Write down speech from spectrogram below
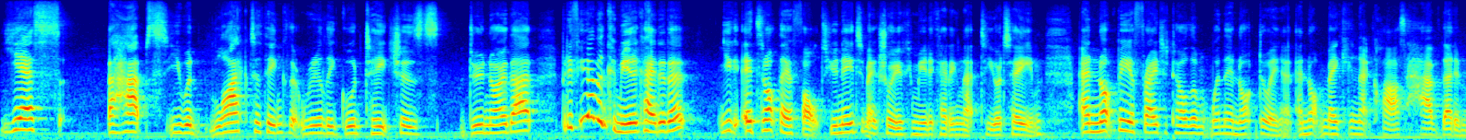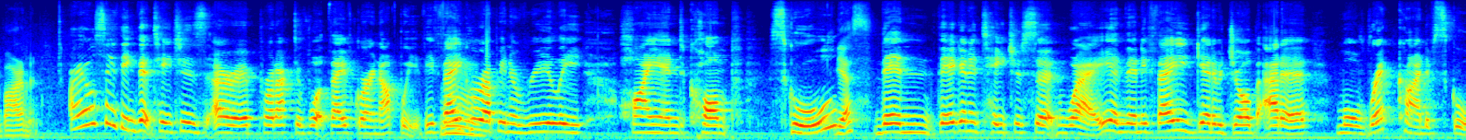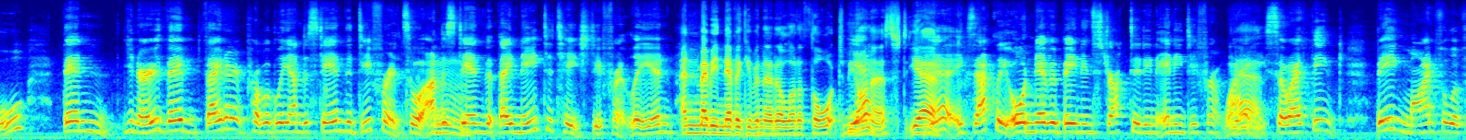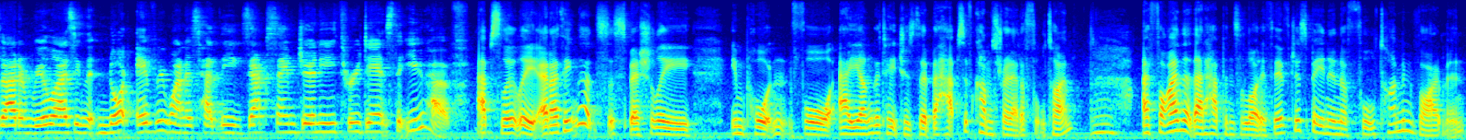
Yes, perhaps you would like to think that really good teachers do know that, but if you haven't communicated it, you, it's not their fault. You need to make sure you're communicating that to your team and not be afraid to tell them when they're not doing it and not making that class have that environment. I also think that teachers are a product of what they've grown up with. If they mm. grew up in a really high end comp school, Yes. then they're going to teach a certain way. And then if they get a job at a more rec kind of school, then you know they they don't probably understand the difference or understand mm. that they need to teach differently and And maybe never given it a lot of thought, to be Yeah. honest. Yeah. Yeah, exactly. Or never been instructed in any different way. Yeah. So I think being mindful of that and realizing that not everyone has had the exact same journey through dance that you have. Absolutely. And I think that's especially important for our younger teachers that perhaps have come straight out of full time. I find that that happens a lot. If they've just been in a full time environment,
